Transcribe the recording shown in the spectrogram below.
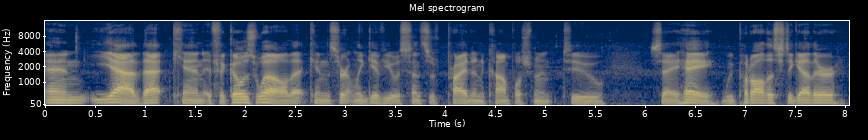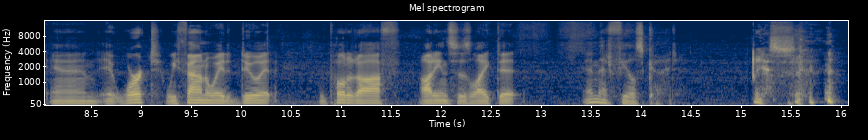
And yeah, that can, if it goes well, that can certainly give you a sense of pride and accomplishment to say, hey, we put all this together and it worked. We found a way to do it. We pulled it off. Audiences liked it. And that feels good. Yes.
